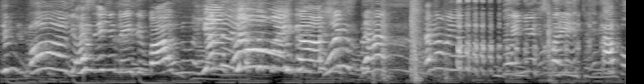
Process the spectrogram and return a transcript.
Yung bug. As in yung ladybug? Yes! Oh my gosh! What's that? Ano mo yung... Can you explain to me? Apple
